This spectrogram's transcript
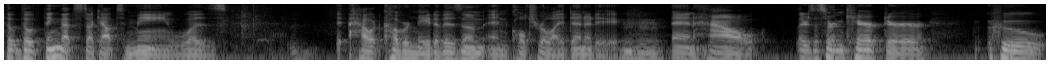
the the thing that stuck out to me was how it covered nativism and cultural identity, Mm-hmm. and how there's a certain character who.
